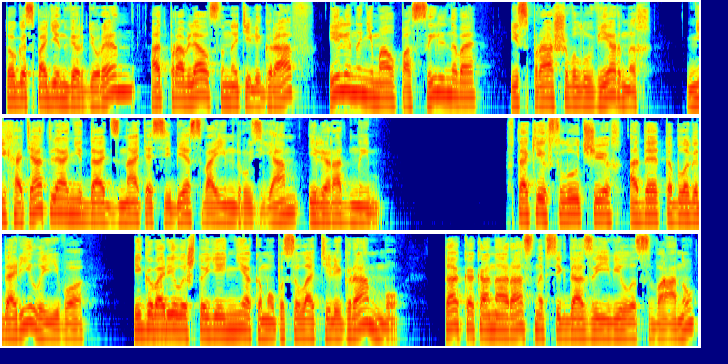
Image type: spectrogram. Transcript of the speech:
то господин Вердюрен отправлялся на телеграф или нанимал посыльного и спрашивал у верных, не хотят ли они дать знать о себе своим друзьям или родным. В таких случаях Адетта благодарила его и говорила, что ей некому посылать телеграмму, так как она раз навсегда заявила Свану,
